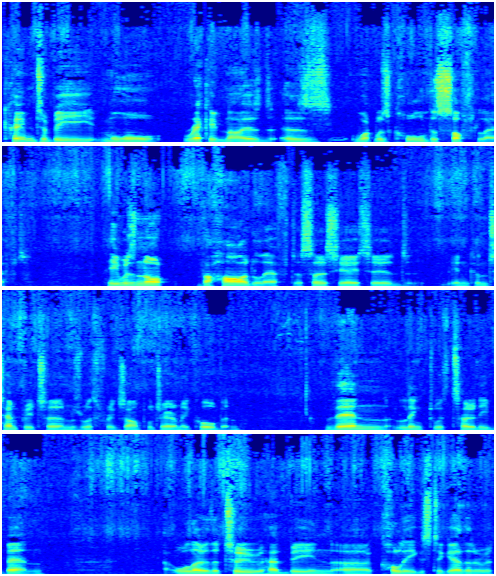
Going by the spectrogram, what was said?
came to be more recognized as what was called the soft left. He was not the hard left associated in contemporary terms with, for example, Jeremy Corbyn, then linked with Tony Benn, although the two had been uh, colleagues together at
